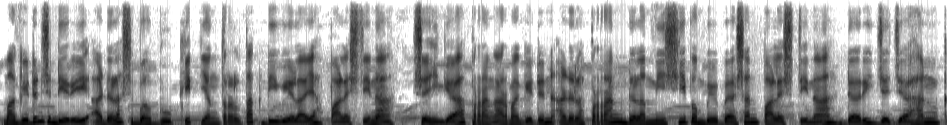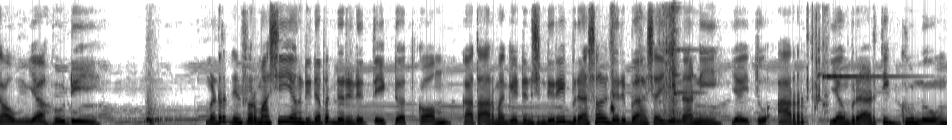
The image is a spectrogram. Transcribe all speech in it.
Magedon sendiri adalah sebuah bukit yang terletak di wilayah Palestina. Sehingga Perang Armageddon adalah perang dalam misi pembebasan Palestina dari jajahan kaum Yahudi. Menurut informasi yang didapat dari detik.com, kata Armageddon sendiri berasal dari bahasa Yunani, yaitu Ar yang berarti gunung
